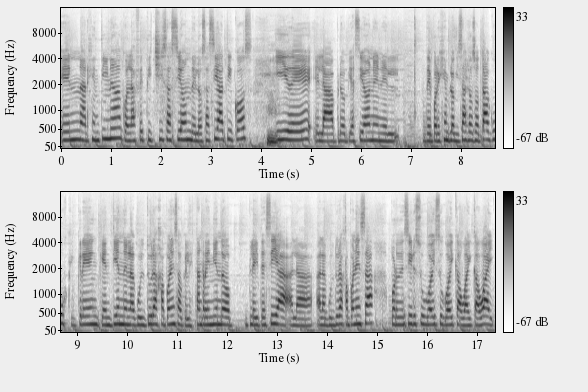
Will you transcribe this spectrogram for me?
en Argentina con la fetichización de los asiáticos Mm. y de la apropiación en el de por ejemplo quizás los otakus que creen que entienden la cultura japonesa o que le están rindiendo pleitesía a la, a la cultura japonesa por decir sugoi sugoi kawaii kawaii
